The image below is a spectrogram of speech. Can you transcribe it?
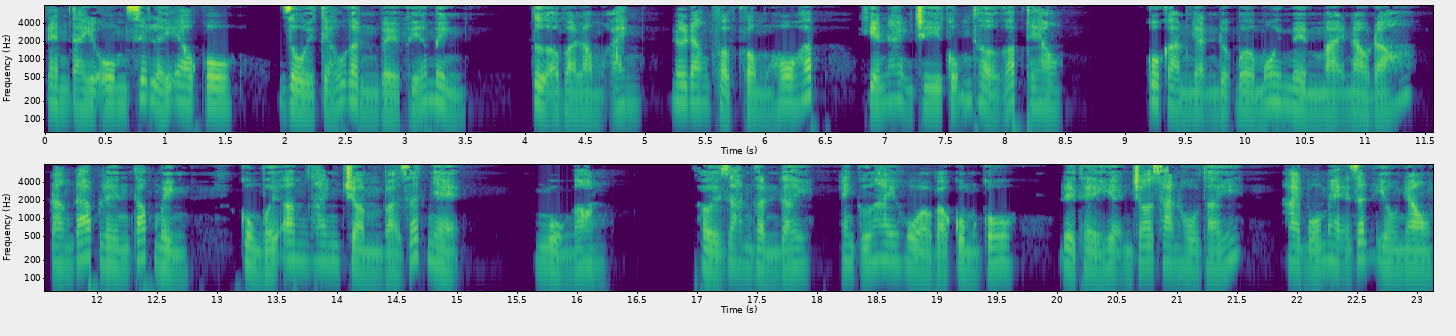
Đem tay ôm siết lấy eo cô, Rồi kéo gần về phía mình. Tựa vào lòng anh, Nơi đang phập phồng hô hấp, Khiến Hạnh Chi cũng thở gấp theo. Cô cảm nhận được bờ môi mềm mại nào đó Đang đáp lên tóc mình, Cùng với âm thanh trầm và rất nhẹ. Ngủ ngon. Thời gian gần đây, Anh cứ hay hùa vào cùng cô Để thể hiện cho san hô thấy Hai bố mẹ rất yêu nhau,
